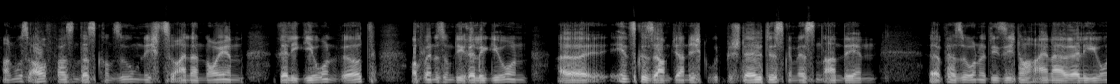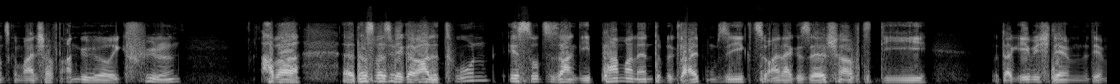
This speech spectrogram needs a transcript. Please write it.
Man muss aufpassen, dass Konsum nicht zu einer neuen Religion wird, auch wenn es um die Religion äh, insgesamt ja nicht gut bestellt ist, gemessen an den äh, Personen, die sich noch einer Religionsgemeinschaft angehörig fühlen. Aber äh, das, was wir gerade tun, ist sozusagen die permanente Begleitmusik zu einer Gesellschaft, die da gebe ich dem, dem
